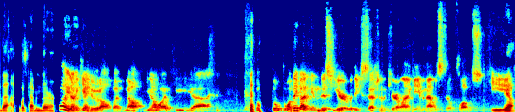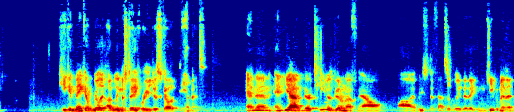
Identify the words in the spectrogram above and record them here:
that? What happened there? well, you know he can't do it all, but no, you know what he. Uh, the, the, the one thing about him this year, with the exception of the Carolina game, and that was still close, he Yeah. he can make a really ugly mistake where you just go, "Damn it," and then and yeah, their team is good enough now, uh, at least defensively, that they can keep him in it.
